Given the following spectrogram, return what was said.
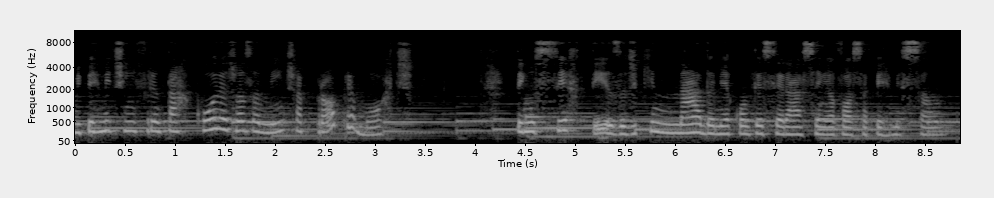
me permite enfrentar corajosamente a própria morte. Tenho certeza de que nada me acontecerá sem a vossa permissão.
